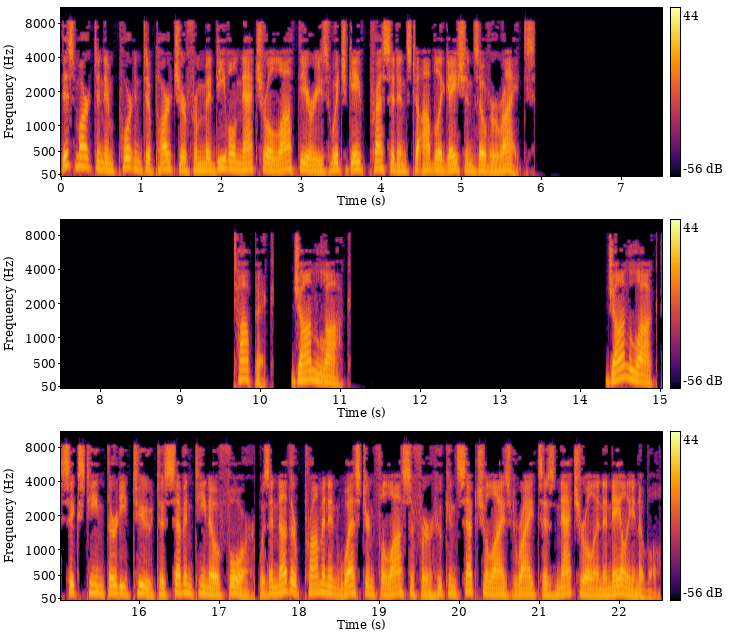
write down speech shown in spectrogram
This marked an important departure from medieval natural law theories which gave precedence to obligations over rights. John Locke John Locke (1632–1704) was another prominent Western philosopher who conceptualized rights as natural and inalienable.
